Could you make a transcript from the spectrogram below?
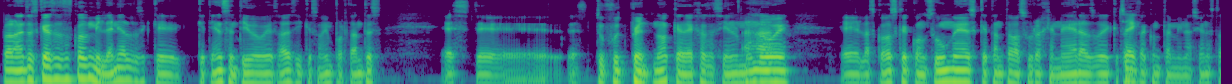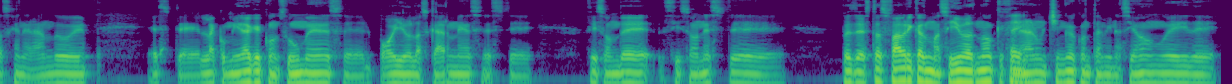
pero la neta es que es esas cosas millennials que, que tienen sentido, güey, ¿sabes? Y que son importantes. Este, es tu footprint, ¿no? Que dejas así en el Ajá. mundo, güey. Eh, las cosas que consumes, qué tanta basura generas, güey, qué Sí. tanta contaminación estás generando, güey. Este, la comida que consumes, el pollo, las carnes, este, si son de, si son este, pues de estas fábricas masivas, ¿no? Que Sí. generan un chingo de contaminación, güey, de,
